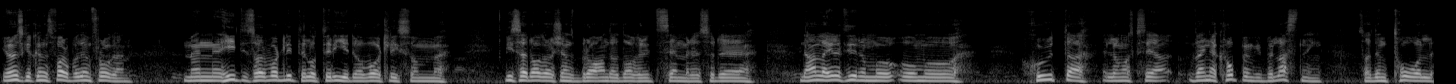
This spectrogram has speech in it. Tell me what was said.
jag önskar jag kunde svara på den frågan. Men eh, hittills har det varit lite lotteri. Det har varit liksom, eh, vissa dagar har känts bra, andra dagar lite sämre. Så det, det handlar hela tiden om, att- om att skjuta, eller om man ska säga vänja kroppen vid belastning så att den tål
